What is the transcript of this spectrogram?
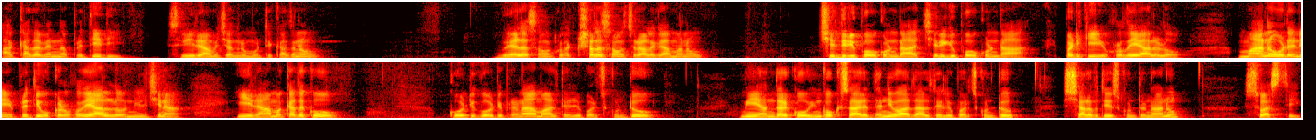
ఆ కథ విన్న ప్రతిదీ. శ్రీరామచంద్రమూర్తి కథను వేల సంవ లక్షల సంవత్సరాలుగా మనం చెదిరిపోకుండా చెరిగిపోకుండా ఇప్పటికీ హృదయాలలో మానవుడనే ప్రతి ఒక్కరి హృదయాల్లో నిలిచిన ఈ రామకథకు కోటి కోటి ప్రణామాలు తెలియపరుచుకుంటూ మీ అందరకు ఇంకొకసారి ధన్యవాదాలు తెలియపరుచుకుంటూ సెలవు తీసుకుంటున్నాను. స్వస్తి.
